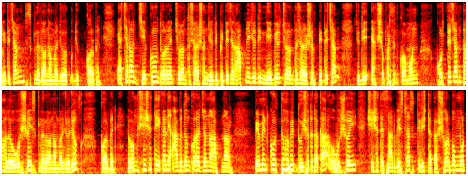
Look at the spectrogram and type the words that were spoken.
পেতে চান স্ক্রিনে দেওয়া নাম্বার যোগাযোগ করবেন। এছাড়াও যে কোনো ধরনের চূড়ান্ত সাজেশন যদি পেতে চান, আপনি যদি নেভির চূড়ান্ত সাজেশন পেতে চান, যদি একশো পার্সেন্ট কমন করতে চান, তাহলে অবশ্যই স্ক্রিনে দেওয়া নাম্বার যোগাযোগ করবেন। এবং সেই সাথে এখানে আবেদন করার জন্য আপনার পেমেন্ট করতে হবে দুইশত টাকা। অবশ্যই সে সাথে সার্ভিস চার্জ তিরিশ টাকা। সর্বমোট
